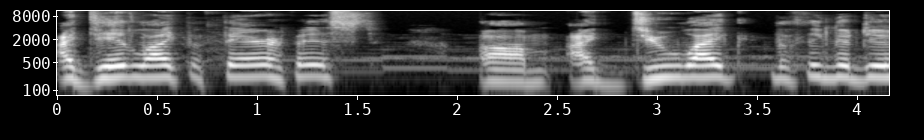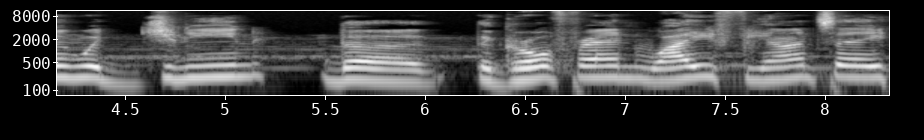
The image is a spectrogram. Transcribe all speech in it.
I did like the therapist. Um, I do like the thing they're doing with Janine, the the girlfriend, wife, fiance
